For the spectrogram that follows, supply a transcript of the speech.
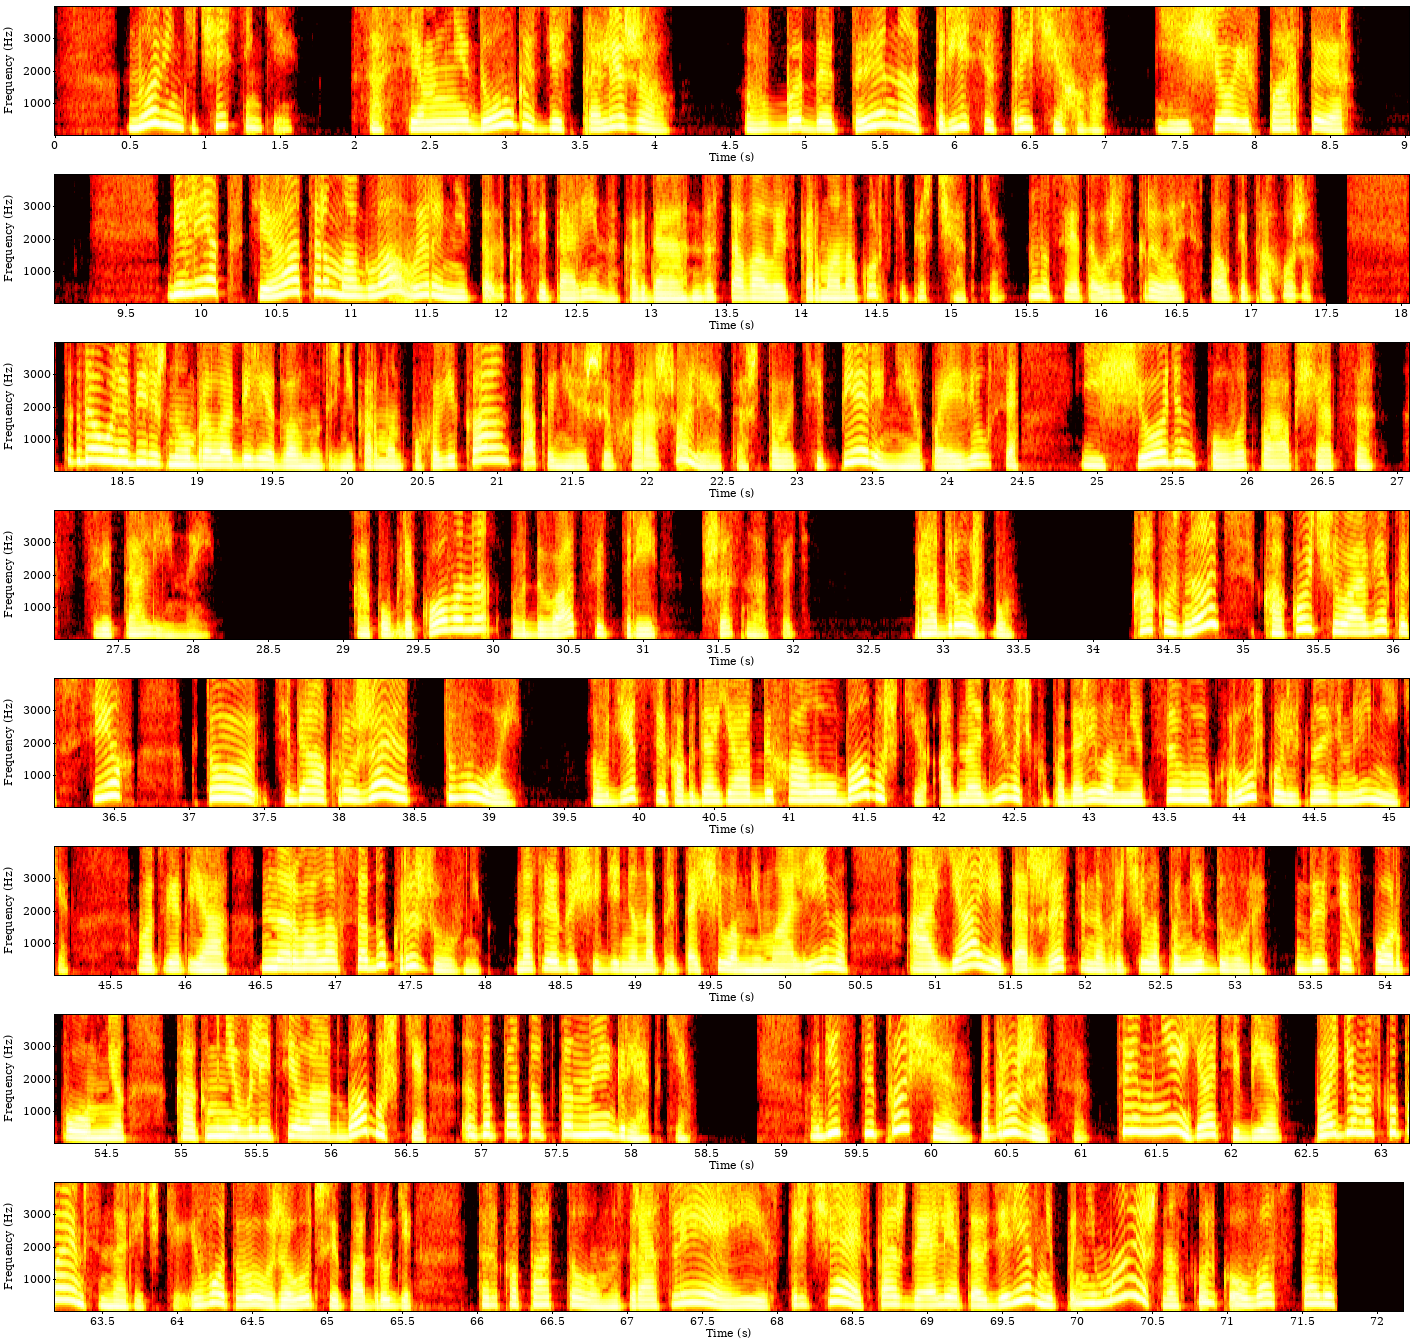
Новенький, чистенький. Совсем недолго здесь пролежал. В БДТ на три сестры Чехова. Еще и в портер. Билет в театр могла выронить только Цветалина, когда доставала из кармана куртки перчатки. Но Цвета уже скрылась в толпе прохожих. Тогда Оля бережно убрала билет во внутренний карман пуховика, так и не решив, хорошо ли это, что теперь у нее появился еще один повод пообщаться с Цветалиной. Опубликовано в 23.16. Про дружбу. Как узнать, какой человек из всех, кто тебя окружает, твой? В детстве, когда я отдыхала у бабушки, одна девочка подарила мне целую кружку лесной земляники. В ответ я нарвала в саду крыжовник. На следующий день она притащила мне малину, а я ей торжественно вручила помидоры. До сих пор помню, как мне влетело от бабушки за потоптанные грядки. В детстве проще подружиться. Ты мне, я тебе. Пойдем искупаемся на речке, и вот вы уже лучшие подруги. Только потом, взрослея и встречаясь каждое лето в деревне, понимаешь, насколько у вас стали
